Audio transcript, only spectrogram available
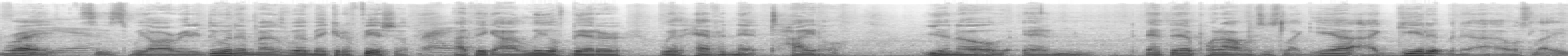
Right. Yeah. Since we already doing it, might as well make it official. Right. I think I live better with having that title, you know. And at that point, I was just like, yeah, I get it, but I was like,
